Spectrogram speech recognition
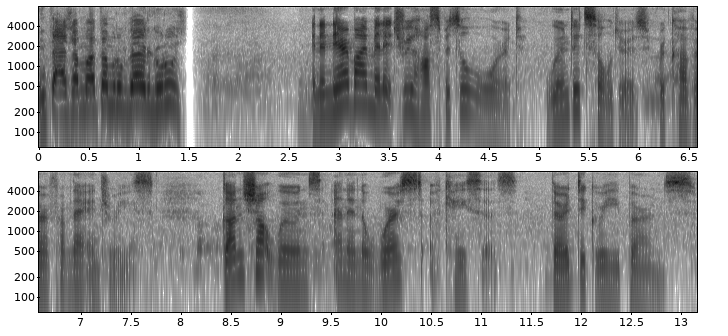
انت عشان ما تمرق داير قروش In a nearby military hospital ward, wounded soldiers recover from their injuries. Gunshot wounds and in the worst of cases, third degree burns.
